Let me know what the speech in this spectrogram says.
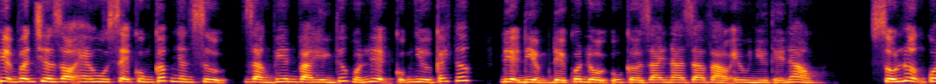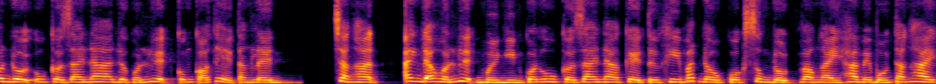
Hiện vẫn chưa rõ EU sẽ cung cấp nhân sự, giảng viên và hình thức huấn luyện cũng như cách thức, địa điểm để quân đội Ukraine ra vào EU như thế nào. Số lượng quân đội Ukraine được huấn luyện cũng có thể tăng lên. Chẳng hạn, Anh đã huấn luyện 10.000 quân Ukraine kể từ khi bắt đầu cuộc xung đột vào ngày 24 tháng 2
